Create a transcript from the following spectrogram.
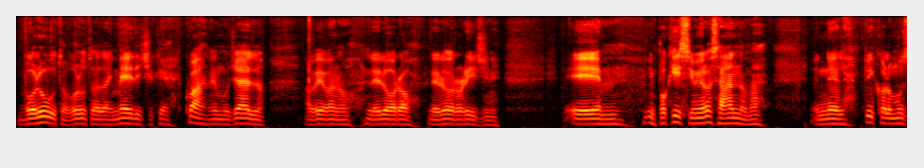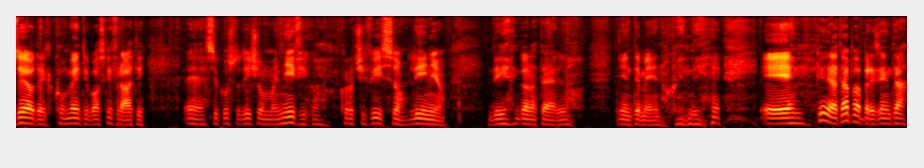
voluto, voluto dai Medici che qua nel Mugello avevano le loro, le loro origini. E mm, in pochissimi lo sanno, ma nel piccolo museo del convento di Boschi Frati eh, si custodisce un magnifico crocifisso ligneo di Donatello, niente meno. Quindi, e, quindi la tappa presenta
